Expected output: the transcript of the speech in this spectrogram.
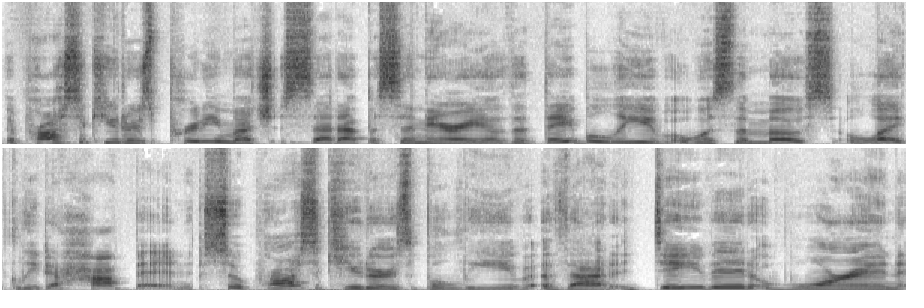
the prosecutors pretty much set up a scenario that they believe was the most likely to happen. So, prosecutors believe that David, Warren,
